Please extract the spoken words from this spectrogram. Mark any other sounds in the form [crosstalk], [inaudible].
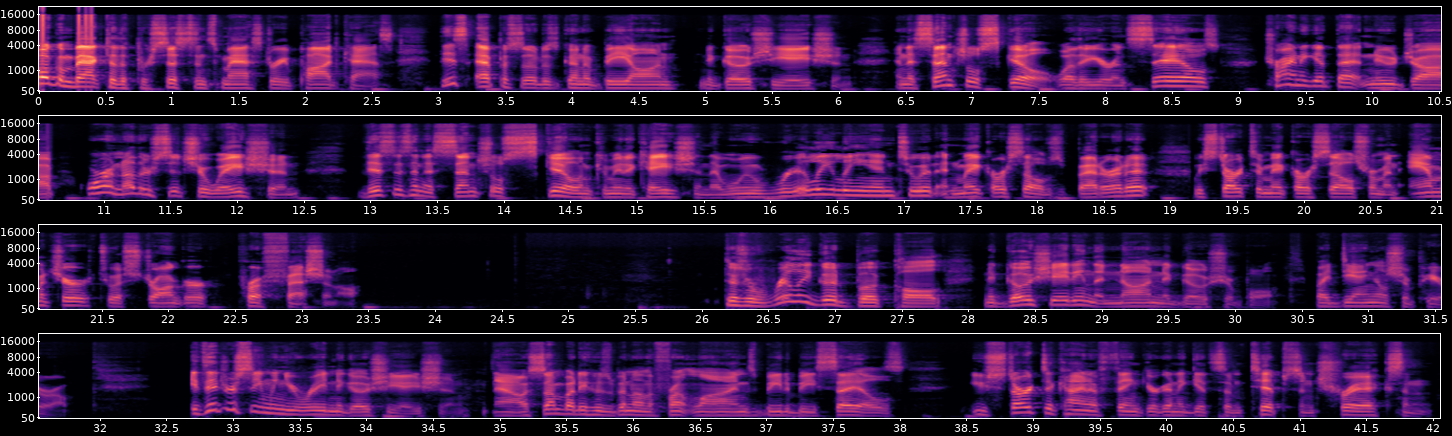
Welcome back to the Persistence Mastery Podcast. This episode is going to be on negotiation, an essential skill, whether you're in sales, trying to get that new job, or another situation. This is an essential skill in communication that when we really lean into it and make ourselves better at it, we start to make ourselves from an amateur to a stronger professional. There's a really good book called Negotiating the Non Negotiable by Daniel Shapiro. It's interesting when you read negotiation. Now, as somebody who's been on the front lines, B2B sales, you start to kind of think you're going to get some tips and tricks and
